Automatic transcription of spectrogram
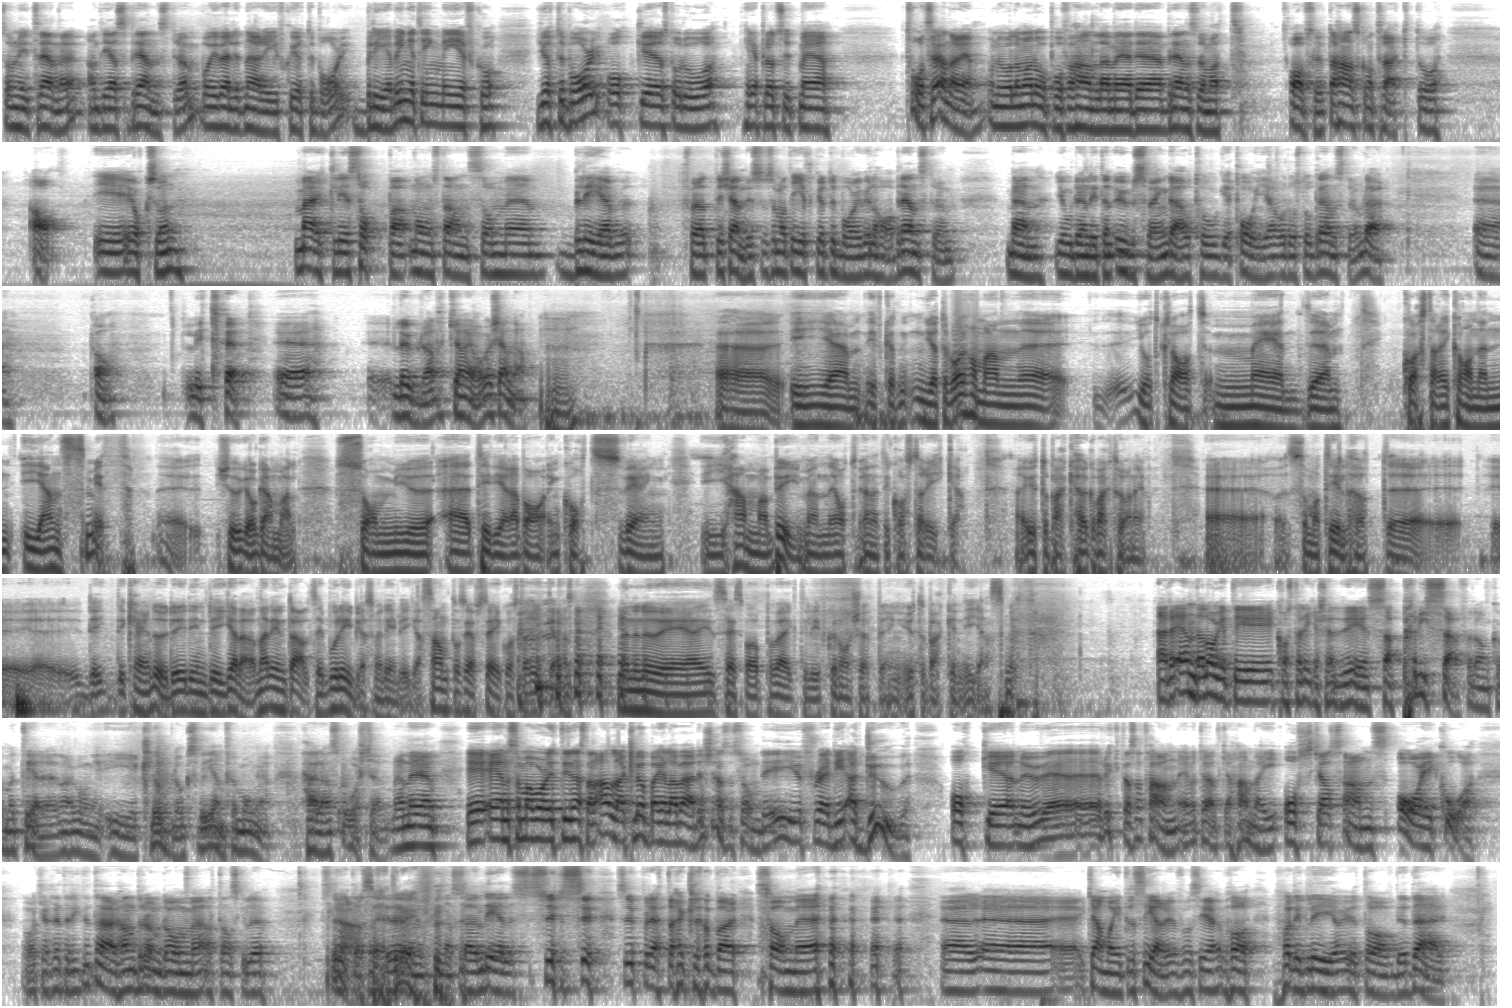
som ny tränare. Andreas Brännström var ju väldigt nära IFK Göteborg. Blev ingenting med IFK Göteborg och eh, står då helt plötsligt med två tränare. Och nu håller man då på att förhandla med eh, Brännström att avsluta hans kontrakt. Och ja, det är också en märklig soppa någonstans som eh, blev... För att det kändes som att IFK Göteborg ville ha Brännström. Men gjorde en liten U-sväng där och tog Poja och då stod Brännström där. Eh, ja, lite eh, lurad kan jag väl känna. Mm. Eh, I uh, IFK Göteborg har man uh, gjort klart med eh, costarikanen Ian Smith, 20 år gammal, som ju tidigare var en kort sväng i Hammarby men återvände till Costa Rica. Ytterback, högerback tror jag han är. Som har tillhört Eh, det, det, kan ju du, det är din liga där. Nej, det är inte alls. Det är Bolivia som är din liga. Santos FC i Costa Rica. Men, men nu är, sägs vara på väg till IFK Norrköping, ytterbacken Ian Smith. Ja, det enda laget i Costa Rica det är Saprissa, för de kommenterade några gånger i klubbloggs-VM för många herrans år sedan. Men eh, en som har varit i nästan alla klubbar i hela världen känns det som, det är ju Freddie Adu. Och eh, nu eh, ryktas att han eventuellt kan hamna i Oskarshamns AIK. Det var kanske inte riktigt där han drömde om att han skulle sluta. Ja, Sen det även finnas en del su- su- superettan-klubbar som eh, är, kan vara intresserade. Vi får se vad, vad det blir utav det där.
